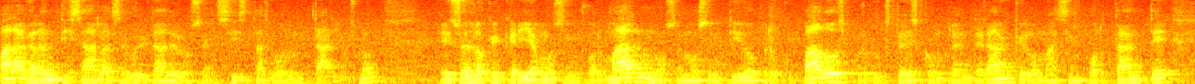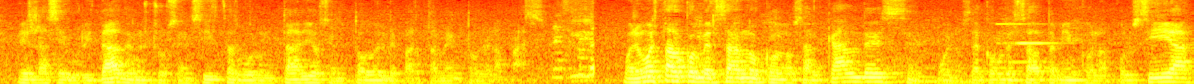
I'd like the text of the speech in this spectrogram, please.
para garantizar la seguridad de los censistas voluntarios. ¿no? Eso es lo que queríamos informar, nos hemos sentido preocupados porque ustedes comprenderán que lo más importante es la seguridad de nuestros censistas voluntarios en todo el Departamento de La Paz. Bueno, hemos estado conversando con los alcaldes, bueno, se ha conversado también con la policía,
